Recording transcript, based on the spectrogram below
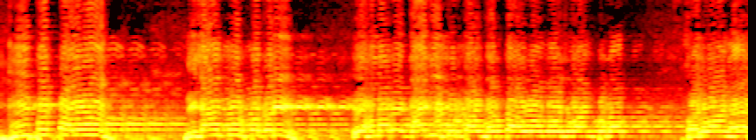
दीपक पहलवान, निजामपुर पकड़ी ये हमारे गाजीपुर का उभरता हुआ नौजवान पहलवान है।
